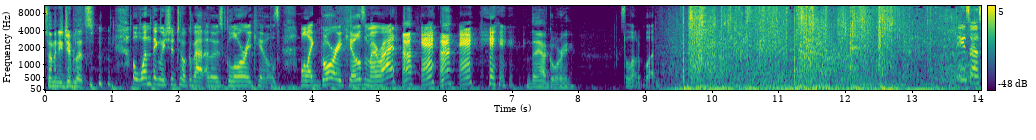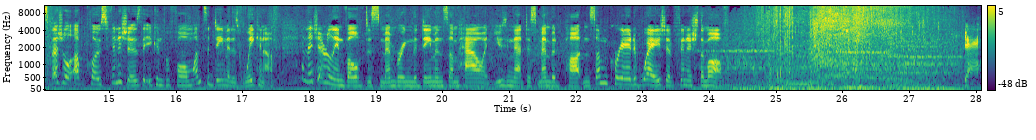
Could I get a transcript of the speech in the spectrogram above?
So many giblets. Well, one thing we should talk about are those glory kills. More like gory kills, am I right? Huh? Eh? Huh? Eh? they are gory. It's a lot of blood. These are special up close finishes that you can perform once a demon is weak enough, and they generally involve dismembering the demon somehow and using that dismembered part in some creative way to finish them off. Blah.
